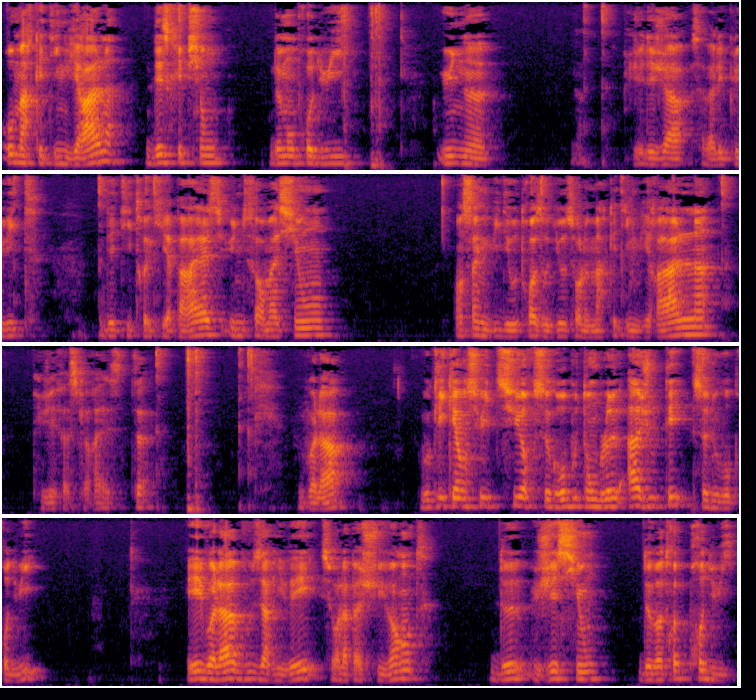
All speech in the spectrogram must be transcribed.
au marketing viral, description de mon produit une, j'ai déjà, ça va aller plus vite, des titres qui apparaissent, une formation en 5 vidéos, 3 audios sur le marketing viral. J'efface le reste. Voilà. Vous cliquez ensuite sur ce gros bouton bleu Ajouter ce nouveau produit. Et voilà, vous arrivez sur la page suivante de gestion de votre produit.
